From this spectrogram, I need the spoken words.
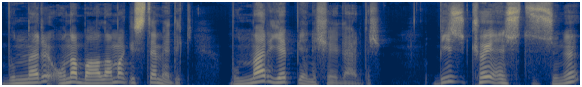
Bunları ona bağlamak istemedik. Bunlar yepyeni şeylerdir. Biz köy enstitüsünü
